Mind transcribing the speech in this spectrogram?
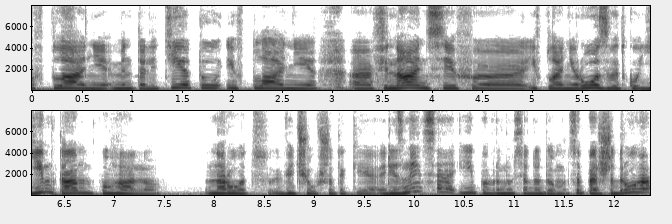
в плані менталітету, і в плані е, фінансів, е, і в плані розвитку, їм там погано. Народ відчув, що таке різниця, і повернувся додому. Це перша. Друга.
